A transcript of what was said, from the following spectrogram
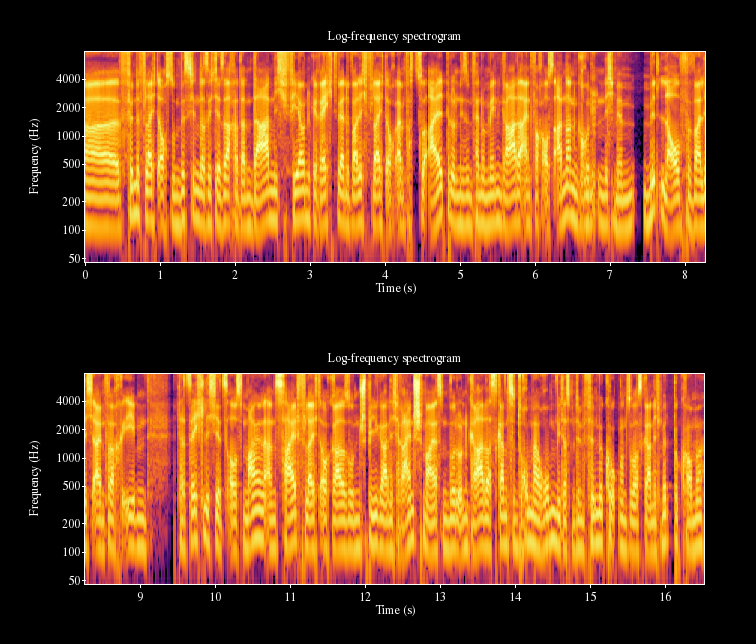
äh, finde vielleicht auch so ein bisschen, dass ich der Sache dann da nicht fair und gerecht werde, weil ich vielleicht auch einfach zu alt bin und diesem Phänomen gerade einfach aus anderen Gründen nicht mehr mitlaufe, weil ich einfach eben tatsächlich jetzt aus Mangel an Zeit vielleicht auch gerade so ein Spiel gar nicht reinschmeißen würde und gerade das Ganze drumherum, wie das mit dem Filme gucken und sowas gar nicht mitbekomme.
